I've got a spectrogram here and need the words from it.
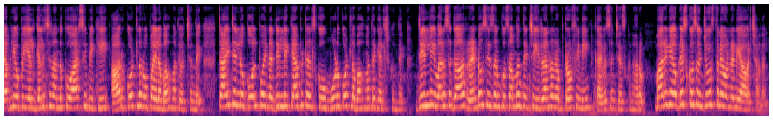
డబ్ల్యూపీఎల్ గెలిచినందుకు ఆర్సీబీకి ఆరు కోట్ల రూపాయల బహుమతి వచ్చింది. టైటిల్ను కోల్పోయిన ఢిల్లీ క్యాపిటల్స్కు మూడు కోట్ల బహుమతి గెలుచుకుంది. ఢిల్లీ వరుసగా రెండో సీజన్కు సంబంధించి రన్నర్ అప్ ట్రోఫీని కైవసం చేసుకున్నారు. మరిన్ని అప్డేట్స్ కోసం చూస్తూనే ఉండండి అవర్ ఛానల్.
